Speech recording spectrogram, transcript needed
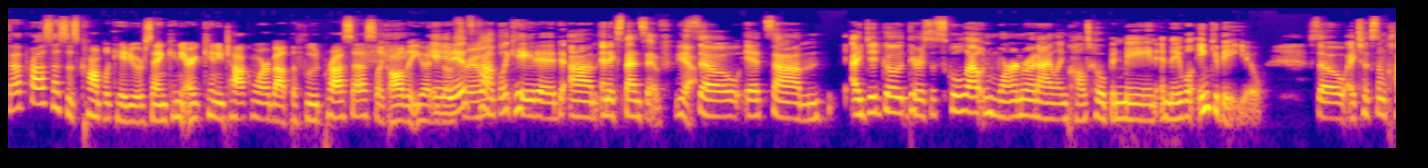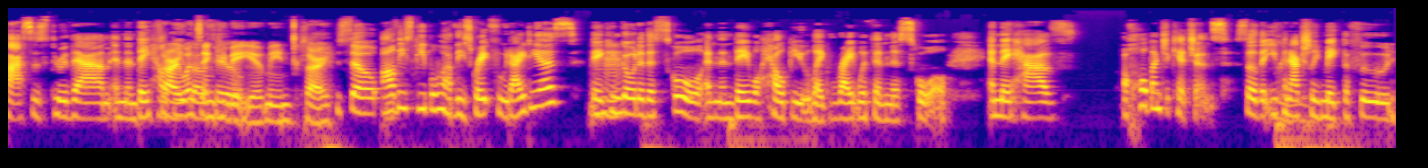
That process is complicated. You were saying, can you can you talk more about the food process, like all that you had to it go through? It is complicated um, and expensive. Yeah. So it's um, I did go. There's a school out in Warren, Rhode Island called Hope & Main, and they will incubate you. So I took some classes through them, and then they help. Sorry, you what's incubate through. you mean? Sorry. So all these people who have these great food ideas, they mm-hmm. can go to this school, and then they will help you like right within this school, and they have a whole bunch of kitchens so that you can actually make the food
